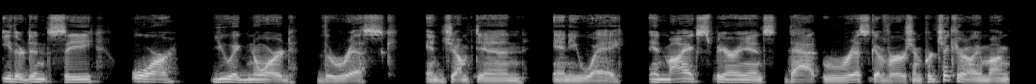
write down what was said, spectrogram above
either didn't see or you ignored the risk and jumped in anyway. In my experience, that risk aversion, particularly among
